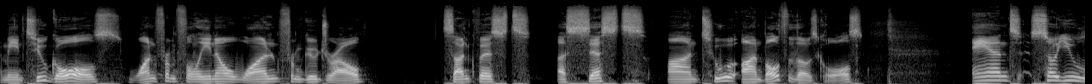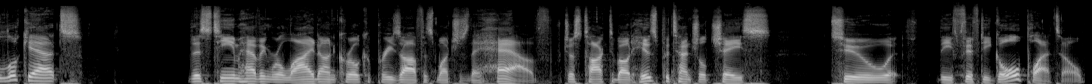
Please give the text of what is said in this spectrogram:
I mean, two goals, one from Foligno, one from Gaudreau. Sundqvist assists on two on both of those goals. And so you look at this team having relied on Kirill Kaprizov as much as they have. Just talked about his potential chase to the 50 goal plateau.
